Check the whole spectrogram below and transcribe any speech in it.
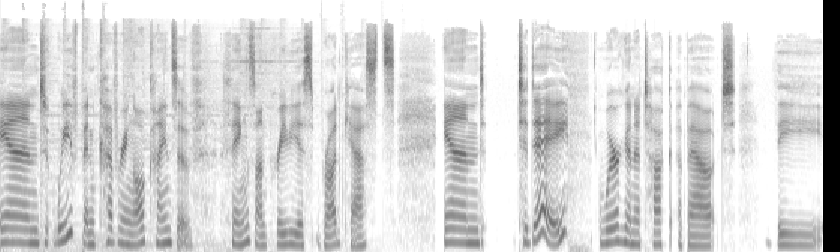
And we've been covering all kinds of things on previous broadcasts. And today, we're going to talk about the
